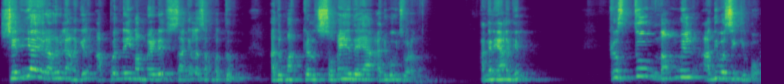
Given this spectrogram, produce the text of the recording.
ശരിയായ ഒരു അറിവിലാണെങ്കിൽ അപ്പന്റെയും അമ്മയുടെയും സകല സമ്പത്തും അത് മക്കൾ സ്വമേധയാ അനുഭവിച്ചു തുടങ്ങും. അങ്ങനെയാണെങ്കിൽ ക്രിസ്തു നമ്മിൽ അധിവസിക്കുമ്പോൾ.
